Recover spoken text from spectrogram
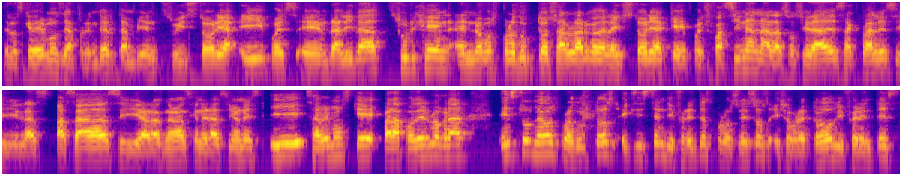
de los que debemos de aprender también su historia y pues en realidad surgen eh, nuevos productos a lo largo de la historia que pues fascinan a las sociedades actuales y las pasadas y a las nuevas generaciones y sabemos que para poder lograr estos nuevos productos existen diferentes procesos y sobre todo diferentes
